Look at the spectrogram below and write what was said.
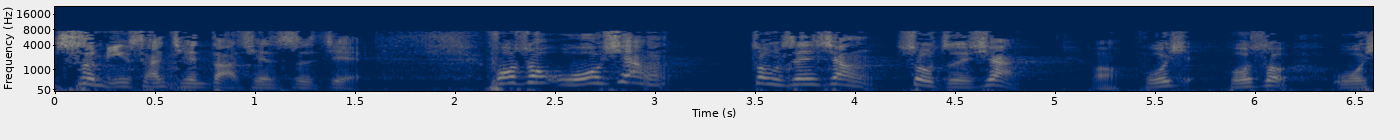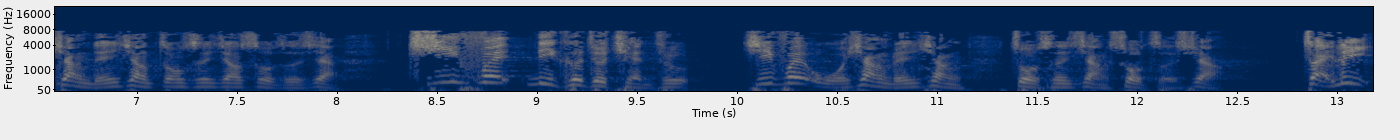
四名三千大千世界。佛说我相众生相受者相啊，佛佛说我相人相众生相受者相，即非立刻就遣出，即非我相人相众生相受者相再立，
